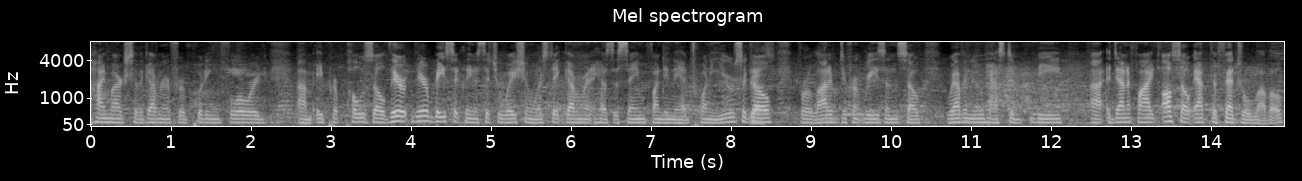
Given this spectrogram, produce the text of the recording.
high marks to the governor for putting forward um, a proposal. They're they're basically in a situation where state government has the same funding they had 20 years ago for a lot of different reasons. So revenue has to be uh, identified also at the federal level.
